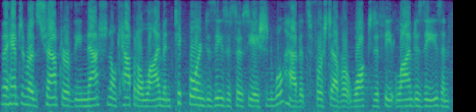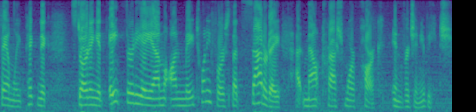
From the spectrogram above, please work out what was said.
The Hampton Roads chapter of the National Capital Lyme and Tick-Borne Disease Association will have its first ever Walk to Defeat Lyme Disease and Family Picnic starting at 8.30 a.m. on May 21st. That's Saturday at Mount Trashmore Park in Virginia Beach.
